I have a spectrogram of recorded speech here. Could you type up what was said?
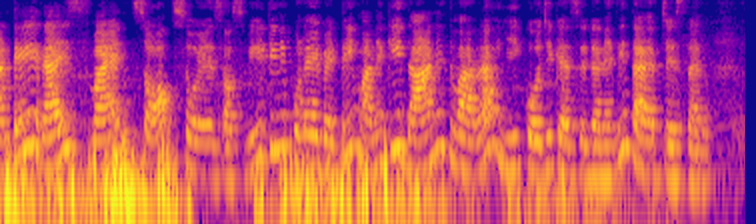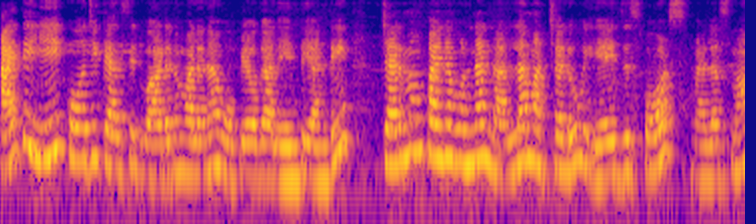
అంటే రైస్ వైన్ సాక్స్ సోయా సాస్ వీటిని పులయబెట్టి మనకి దాని ద్వారా ఈ కోజిక్ యాసిడ్ అనేది తయారు చేస్తారు. అయితే ఈ కోజిక్ యాసిడ్ వాడడం వలన ఉపయోగాలు ఏంటి అంటే చర్మం పైన ఉన్న నల్ల మచ్చలు ఏజ్ స్పాట్స్ మెలస్మా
